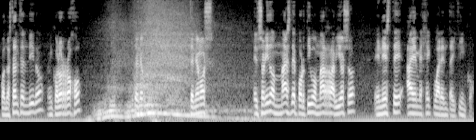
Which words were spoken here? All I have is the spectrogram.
Cuando está encendido en color rojo, tenemos el sonido más deportivo, más rabioso en este AMG 45.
